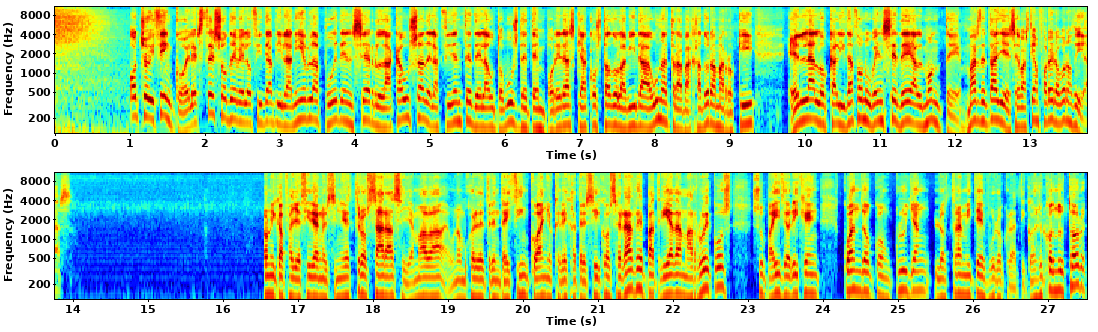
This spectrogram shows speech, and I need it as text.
8 y 5. El exceso de velocidad y la niebla pueden ser la causa del accidente del autobús de temporeras que ha costado la vida a una trabajadora marroquí en la localidad onubense de Almonte. Más detalles, Sebastián Forero, buenos días. La única fallecida en el siniestro, Sara, se llamaba, una mujer de 35 años que deja tres hijos, será repatriada a Marruecos, su país de origen, cuando concluyan los trámites burocráticos. El conductor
